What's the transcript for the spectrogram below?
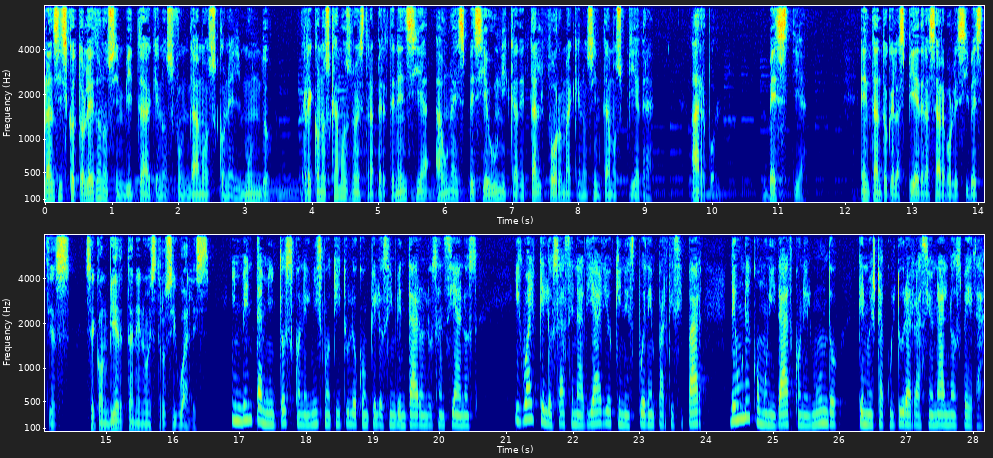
Francisco Toledo nos invita a que nos fundamos con el mundo, reconozcamos nuestra pertenencia a una especie única de tal forma que nos sintamos piedra, árbol, bestia, en tanto que las piedras, árboles y bestias se conviertan en nuestros iguales. Inventa mitos con el mismo título con que los inventaron los ancianos, igual que los hacen a diario quienes pueden participar de una comunidad con el mundo que nuestra cultura racional nos veda.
